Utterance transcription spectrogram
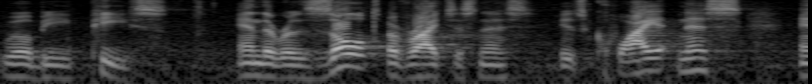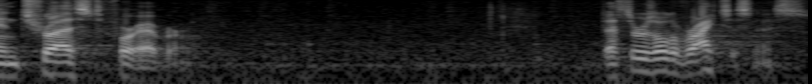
will be peace, and the result of righteousness is quietness and trust forever. That's the result of righteousness.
